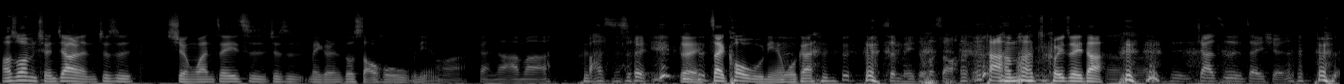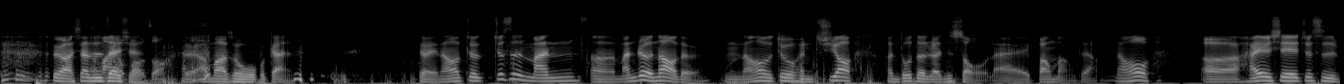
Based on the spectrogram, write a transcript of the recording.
然后说他们全家人就是选完这一次，就是每个人都少活五年。啊，干那阿妈。八十岁，对，再扣五年，我看 剩没多少，他阿妈亏最大，嗯，下次再选，对啊，下次再选，对，阿妈说我不干，对，然后就就是蛮呃蛮热闹的，嗯，然后就很需要很多的人手来帮忙这样，然后呃还有一些就是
